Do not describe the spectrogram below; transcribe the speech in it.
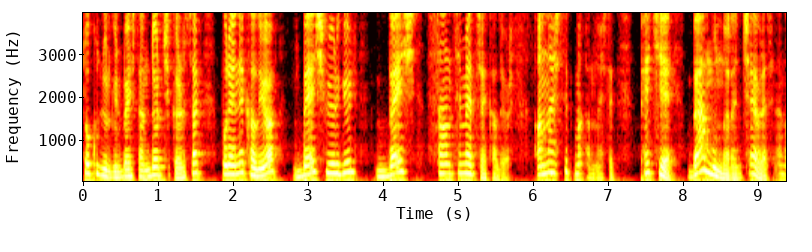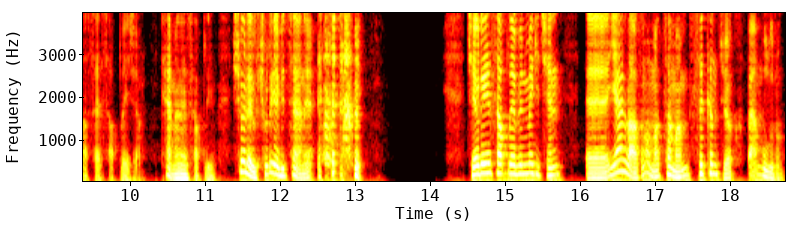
9,5'ten 4 çıkarırsak buraya ne kalıyor? 5,5 santimetre kalıyor. Anlaştık mı? Anlaştık. Peki ben bunların çevresini nasıl hesaplayacağım? Hemen hesaplayayım. Şöyle şuraya bir tane çevreyi hesaplayabilmek için e, yer lazım ama tamam sıkıntı yok. Ben bulurum.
